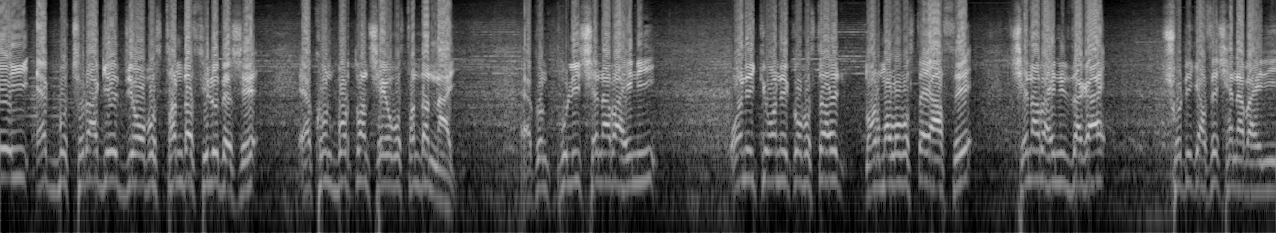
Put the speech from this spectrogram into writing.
এই এক বছর আগে যে অবস্থানটা ছিল দেশে, এখন বর্তমান সেই অবস্থানটা নাই। এখন পুলিশ, সেনাবাহিনী অনেকে অনেক অবস্থায় নর্মাল অবস্থায় আছে। সেনাবাহিনীর জায়গায় সঠিক আছে, সেনাবাহিনী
